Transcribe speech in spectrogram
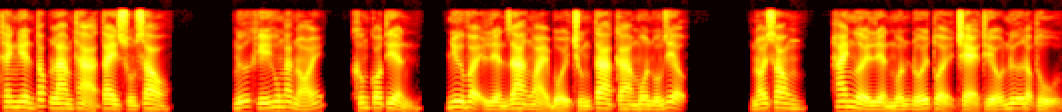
Thanh niên tóc lam thả tay xuống sau. Nữ khí hung ác nói, không có tiền, như vậy liền ra ngoài buổi chúng ta ca môn uống rượu. Nói xong, hai người liền muốn đối tuổi trẻ thiếu nữ động thủ.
